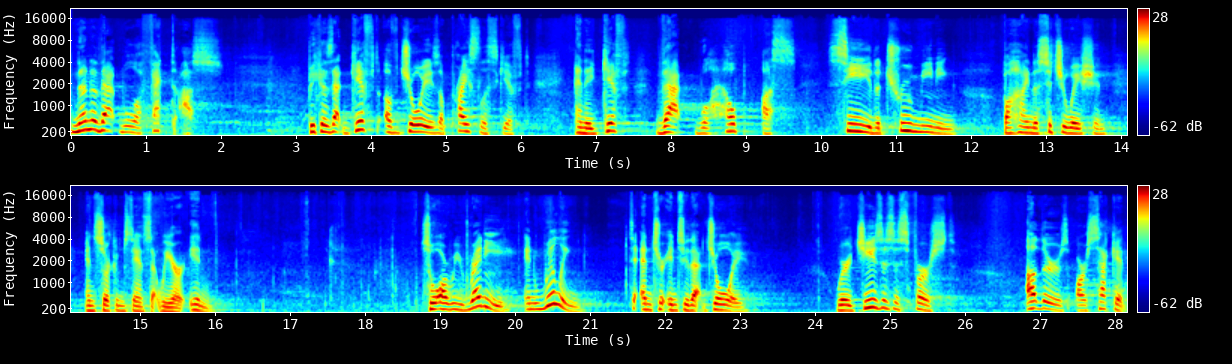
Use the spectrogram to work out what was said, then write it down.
None of that will affect us. Because that gift of joy is a priceless gift and a gift that will help us see the true meaning behind the situation and circumstance that we are in. So, are we ready and willing to enter into that joy where Jesus is first, others are second,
